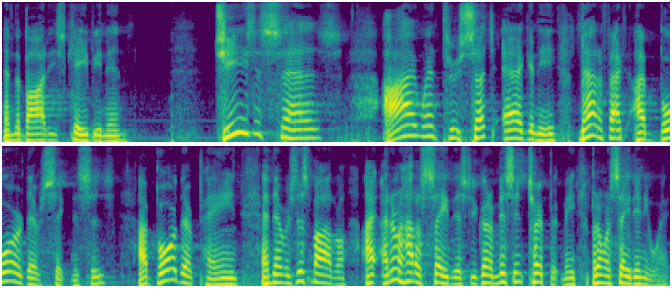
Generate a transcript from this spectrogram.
And the body's caving in. Jesus says, I went through such agony. Matter of fact, I bore their sicknesses. I bore their pain. And there was this model. I, I don't know how to say this. You're going to misinterpret me, but I want to say it anyway.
